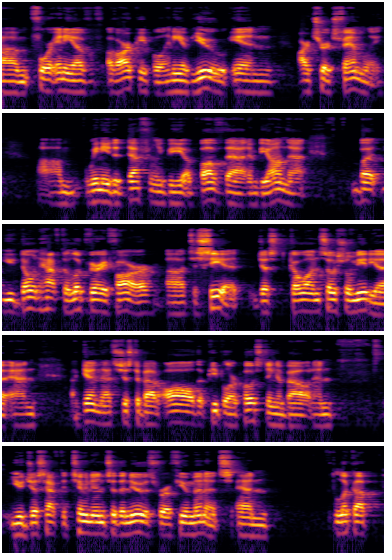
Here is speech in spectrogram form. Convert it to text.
um, for any of, of our people, any of you in our church family. Um, we need to definitely be above that and beyond that. but you don't have to look very far uh, to see it. Just go on social media, and again, that's just about all that people are posting about. And you just have to tune into the news for a few minutes and look up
